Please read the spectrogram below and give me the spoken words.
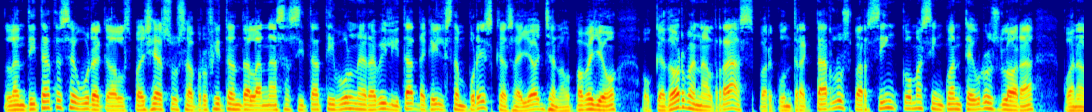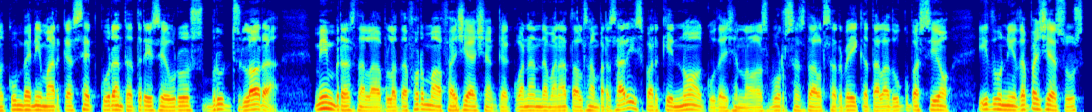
L'entitat assegura que els pagesos s'aprofiten de la necessitat i vulnerabilitat d'aquells temporers que s'allotgen al pavelló o que dormen al ras per contractar-los per 5,50 euros l'hora quan el conveni marca 7,43 euros bruts l'hora. Membres de la plataforma afegeixen que quan han demanat als empresaris perquè no acudeixen a les borses del Servei Català d'Ocupació i d'Unió de Pagesos,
